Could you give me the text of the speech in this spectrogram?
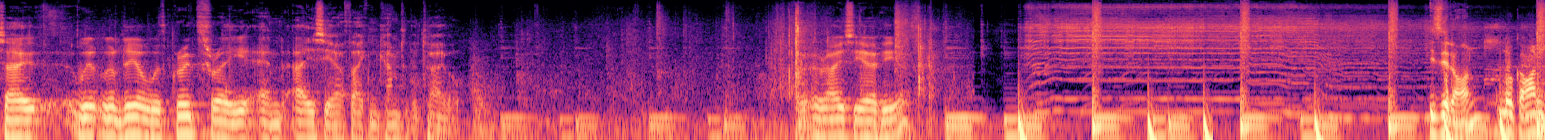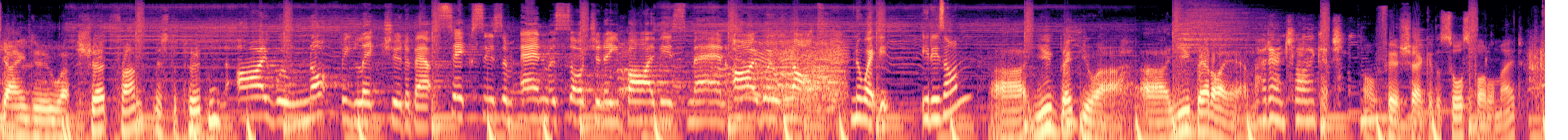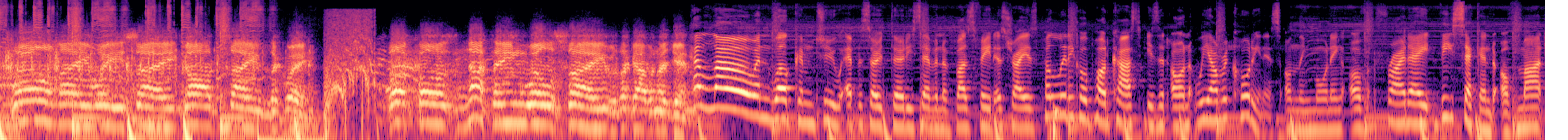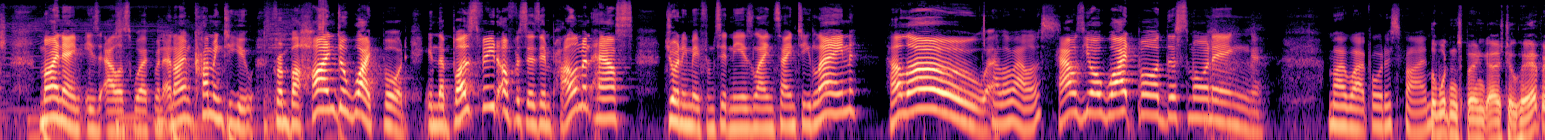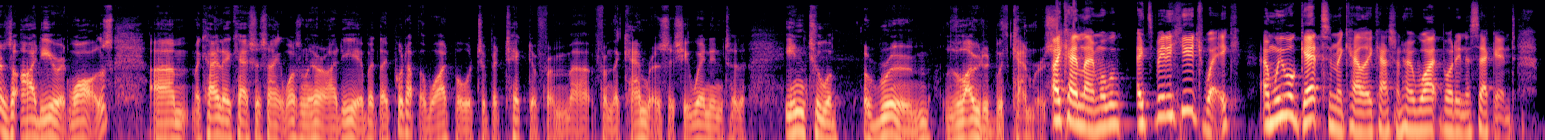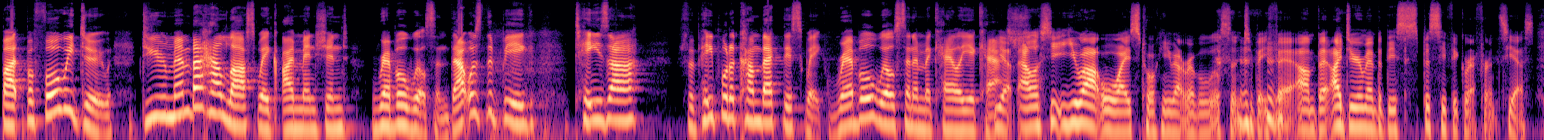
So we'll, we'll deal with Group 3 and ASIO if they can come to the table. Are ASIO here? Is it on? Look, I'm going to uh, shirt front, Mr. Putin. I will not be lectured about sexism and misogyny by this man. I will not. No, wait, it, it is on? Uh, you bet you are. Uh, you bet I am. I don't like it. Oh, fair shake of the sauce bottle, mate. Well, may we say, God save the Queen. Because nothing will save the Governor General. Hello and welcome to episode 37 of BuzzFeed Australia's political podcast Is It On? We are recording this on the morning of Friday, the 2nd of March. My name is Alice Workman and I'm coming to you from behind a whiteboard in the BuzzFeed offices in Parliament House. Joining me from Sydney is Lane Sainty. Lane, hello. Hello, Alice. How's your whiteboard this morning? My whiteboard is fine. The wooden spoon goes to whoever's idea it was. Um, Michaelia Cash is saying it wasn't her idea, but they put up the whiteboard to protect her from uh, from the cameras as she went into into a, a room loaded with cameras. Okay, Lane, well, it's been a huge week, and we will get to Michaelia Cash and her whiteboard in a second. But before we do, do you remember how last week I mentioned Rebel Wilson? That was the big teaser for people to come back this week. Rebel Wilson and Michaelia Cash. Yep, Alice, you, are always talking about Rebel Wilson, to be fair. Um, but I do remember this specific reference, yes.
